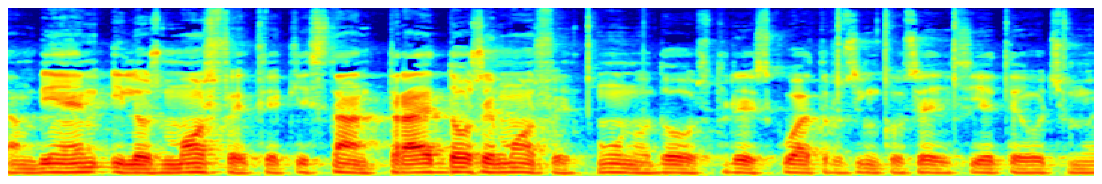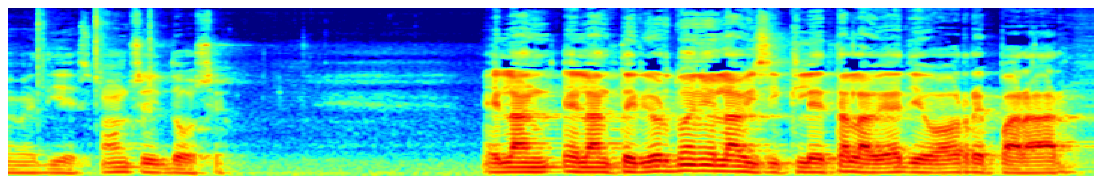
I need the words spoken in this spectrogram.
también y los MOSFET que aquí están. Trae 12 MOSFET. 1 2 3 4 5 6 7 8 9 10 11 y 12 el, el anterior dueño de la bicicleta la había llevado a reparar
